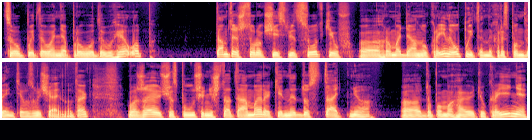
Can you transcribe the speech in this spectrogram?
Це опитування проводив Гелап. Там теж 46% е, громадян України, опитаних респондентів, звичайно, так вважають, що Сполучені Штати Америки недостатньо е, допомагають Україні.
